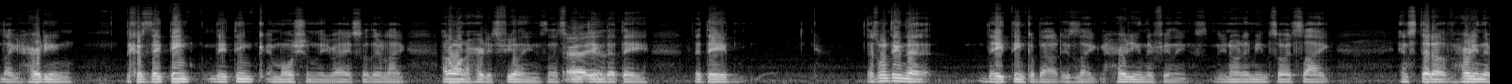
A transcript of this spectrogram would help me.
like hurting, because they think they think emotionally, right? So they're like, I don't want to hurt his feelings. That's one Uh, thing yeah. that they that they. That's one thing that they think about is like hurting their feelings. You know what I mean? So it's like instead of hurting their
